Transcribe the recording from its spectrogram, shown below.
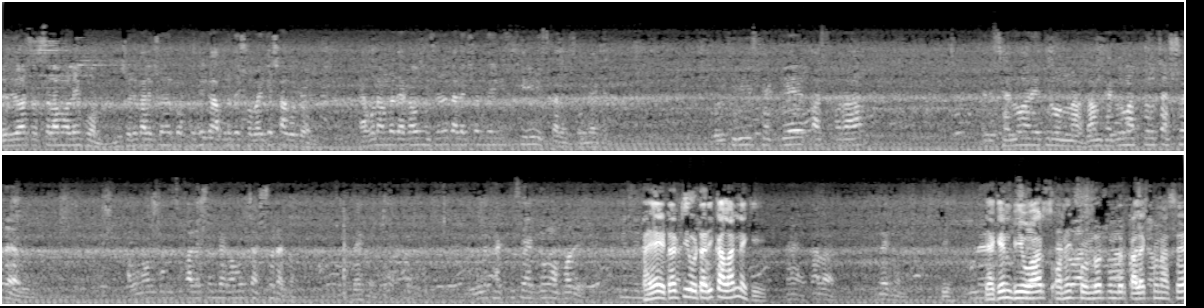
Hello viewers আসসালামু আলাইকুম। মিশরি কালেকশনের পক্ষ থেকে আপনাদের সবাইকে স্বাগতম। এখন আমরা দেখাবো মিশরি কালেকশন থেকে থ্রি পিস কালেকশন দেখেন। ওই থ্রি পিস থাকবে পাঁচ করা এটা সালোয়ার এতে রন্না দাম থাকবে মাত্র চারশো টাকা করে। এখন অল্প কিছু কালেকশন দেখাবো চারশো টাকা। দেখেন এগুলো থাকতেছে একদম অফারে। হ্যাঁ এটা কি ওটারই কালার নাকি? হ্যাঁ কালার। দেখেন। দেখেন ভিউয়ার্স অনেক সুন্দর সুন্দর কালেকশন আছে।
